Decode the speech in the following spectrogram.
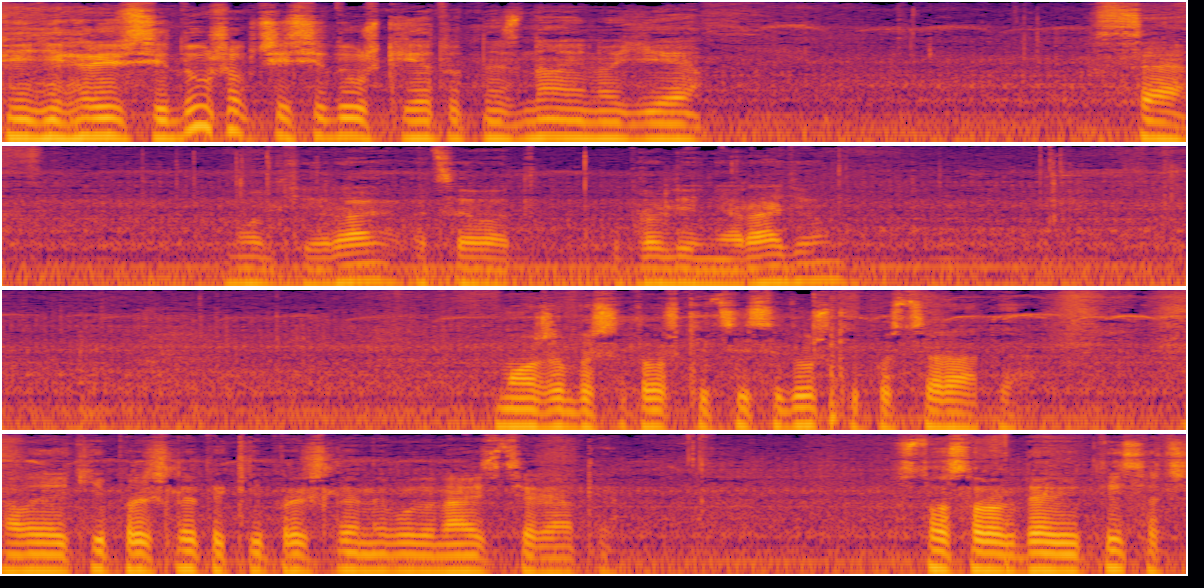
Підігрів сідушок чи сідушки, я тут не знаю, але є. Все. Мультира, оце от управління радіо. Може би ще трошки ці сідушки постирати. Але які прийшли, такі прийшли, не буду навіть стирати. 149 тисяч.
